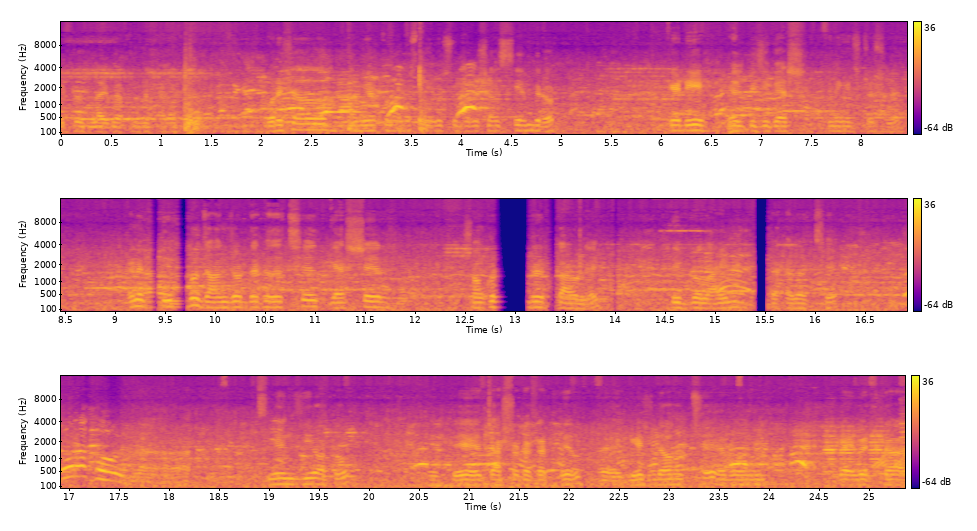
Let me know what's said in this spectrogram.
ইউটিউব লাইভে আপনাদের স্বাগত। বরিশাল আমি এখন অবস্থান করছি Barishal CMB road KD LPG gas filling স্টেশনে এখানে তীব্র যানজট দেখা যাচ্ছে, গ্যাসের সংকটের কারণে তীব্র লাইন দেখা যাচ্ছে। সিএনজি অটো এতে চারশো টাকার তেল গ্যাস দেওয়া হচ্ছে এবং প্রাইভেট কার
